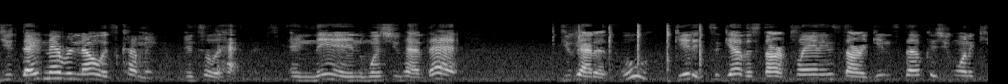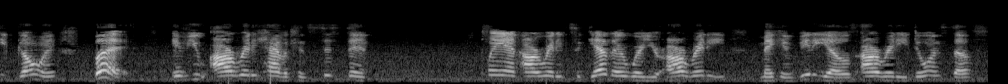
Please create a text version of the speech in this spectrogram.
You, they never know it's coming until it happens. And then once you have that, you gotta ooh get it together. Start planning. Start getting stuff because you want to keep going. But if you already have a consistent plan already together where you're already making videos, already doing stuff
